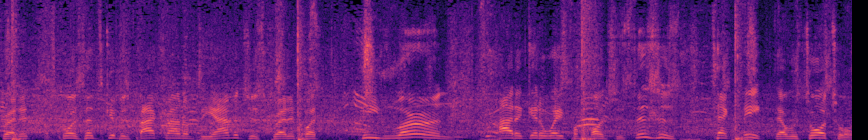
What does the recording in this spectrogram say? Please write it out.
credit. Of course, let's give his background of the amateurs credit, but he learned how to get away from punches. This is technique that was taught to him.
